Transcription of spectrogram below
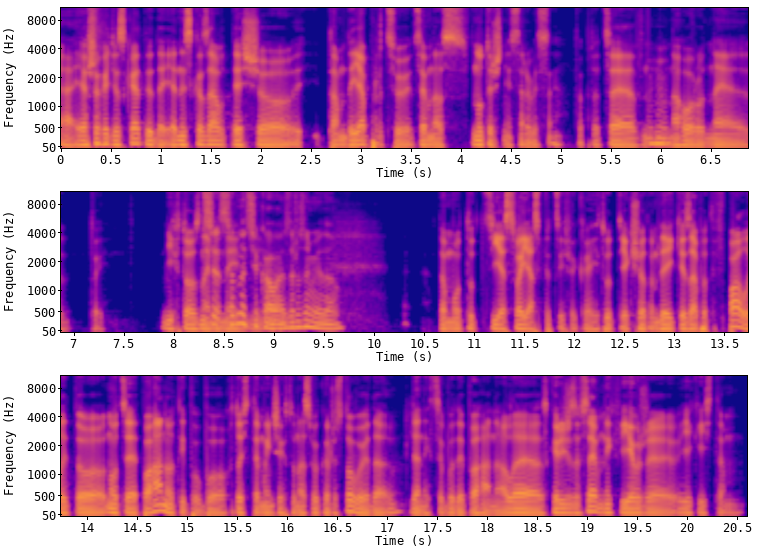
Я що хотів сказати, да, я не сказав те, що там, де я працюю, це в нас внутрішні сервіси. Тобто, це угу. нагору не той. Ніхто з ними це, не. Це не цікаво, я зрозумів, так. Тому тут є своя специфіка, і тут, якщо там деякі запити впали, то ну, це погано, типу, бо хтось там інший, хто нас використовує, да, для них це буде погано. Але, скоріш за все, в них є вже якийсь там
